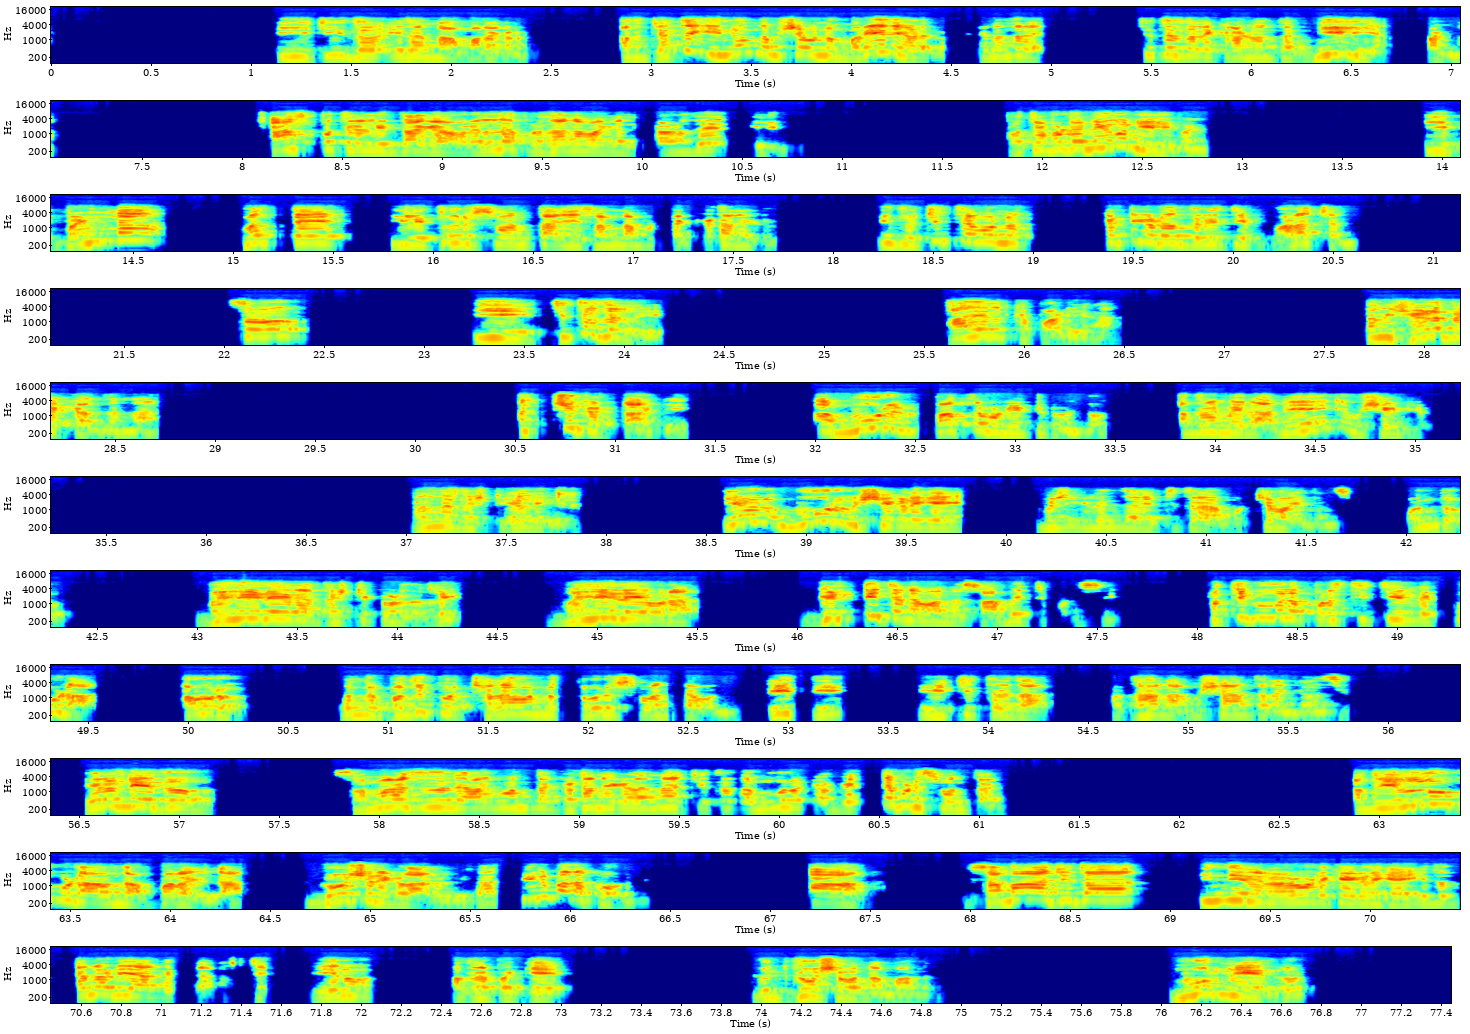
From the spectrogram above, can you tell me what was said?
ಈ ಇದು, ಇದನ್ನ ಮರಗಣಬೇಕು ಅದ್ರ ಜೊತೆಗೆ ಇನ್ನೊಂದು ಅಂಶವನ್ನು ಮರೆಯದೆ ಹೇಳಬೇಕು. ಏನಂದ್ರೆ ಚಿತ್ರದಲ್ಲಿ ಕಾಣುವಂತ ನೀಲಿಯ ಬಣ್ಣ. ಆಸ್ಪತ್ರೆಯಲ್ಲಿ ಇದ್ದಾಗ ಅವರೆಲ್ಲ ಪ್ರಧಾನವಾಗಿ ಅಲ್ಲಿ ಕಾಣೋದೇ ನೀಲಿ. ಪ್ರತಿಭಟನೆಗೂ ನೀಲಿ ಬಣ್ಣ. ಈ ಬಣ್ಣ ಮತ್ತೆ ಇಲ್ಲಿ ತೋರಿಸುವಂತ ಈ ಸಣ್ಣ ಪುಟ್ಟ ಘಟನೆಗಳು. ಇದು ಚಿತ್ರವನ್ನು ಕಟ್ಟಿಕೊಡುವಂತ ರೀತಿ ಬಹಳ ಚೆಂದ. ಸೊ ಈ ಚಿತ್ರದಲ್ಲಿ ಆಯಲ್ ಕಪಾಡಿಯ ನನಗೆ ಹೇಳಬೇಕಾದನ್ನ ಅಚ್ಚುಕಟ್ಟಾಗಿ ಆ ಮೂರು ಪಾತ್ರವನ್ನು ಇಟ್ಟುಕೊಂಡು ಅದರ ಮೇಲೆ ಅನೇಕ ವಿಷಯಗಳು ಹೇಳ. ನನ್ನ ದೃಷ್ಟಿಯಲ್ಲಿ ಎರಡು, ಮೂರು ವಿಷಯಗಳಿಗೆ ವಿಷಯಗಳಿಂದ ಈ ಚಿತ್ರ ಮುಖ್ಯವಾಗಿದೆ ಅನ್ಸುತ್ತೆ ಒಂದು, ಮಹಿಳೆಯರ ದೃಷ್ಟಿಕೋನದಲ್ಲಿ ಮಹಿಳೆಯವರ ಗಟ್ಟಿತನವನ್ನು ಸಾಬೀತುಪಡಿಸಿ ಪ್ರತಿಕೂಲ ಪರಿಸ್ಥಿತಿಯಲ್ಲಿ ಕೂಡ ಅವರು ಒಂದು ಬದುಕುವ ಛಲವನ್ನು ತೋರಿಸುವಂತ ಒಂದು ರೀತಿ ಈ ಚಿತ್ರದ ಪ್ರಧಾನ ಅಂಶ ಅಂತ ನಂಗೆ ಅನಿಸಿದೆ. ಎರಡನೇದು, ಸಮಾಜದಲ್ಲಿ ಆಗುವಂತ ಘಟನೆಗಳನ್ನ ಚಿತ್ರದ ಮೂಲಕ ವ್ಯಕ್ತಪಡಿಸುವಂತ ಅದು ಎಲ್ಲೂ ಕೂಡ ಒಂದು ಅಬ್ಬರ ಇಲ್ಲ, ಘೋಷಣೆಗಳಾಗೋದಿಲ್ಲ, ತೀರ್ಮಾನಕ್ಕೆ ಹೋಗೋದಿಲ್ಲ. ಆ ಸಮಾಜದ ಇಂದಿನ ನಡವಳಿಕೆಗಳಿಗೆ ಇದು ಕನ್ನಡಿ ಆಗುತ್ತೆ ಅಷ್ಟೇ. ಏನು? ಅದರ ಬಗ್ಗೆ ಉದ್ಘೋಷವನ್ನ ಮಾಡುದು. ಮೂರನೆಯದು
